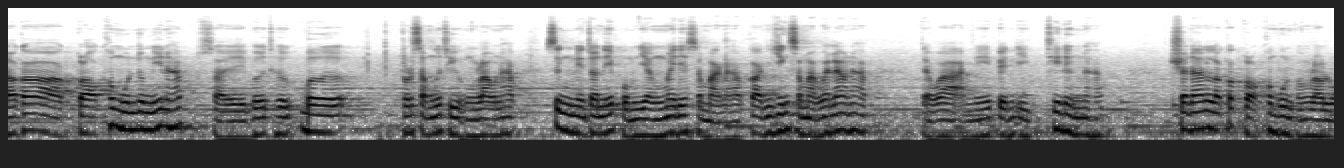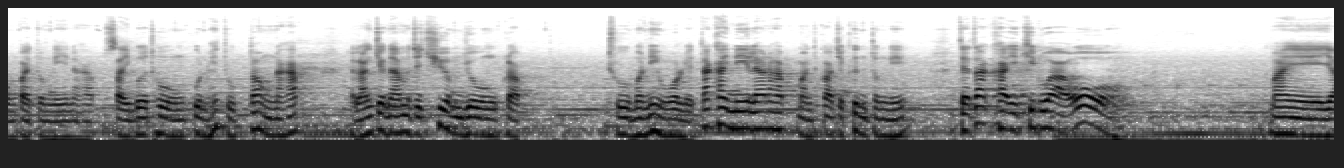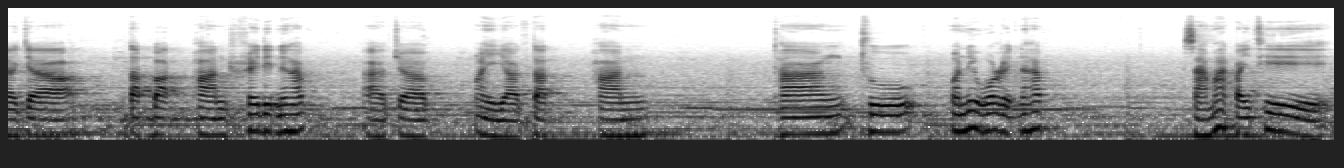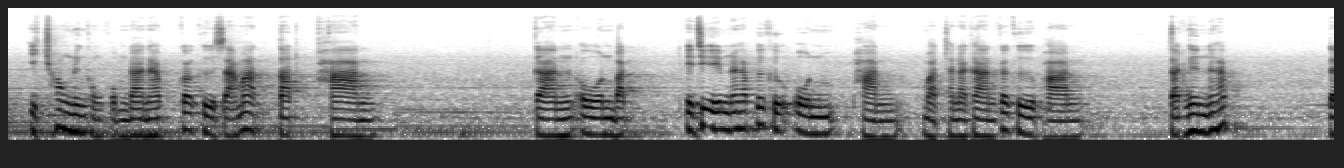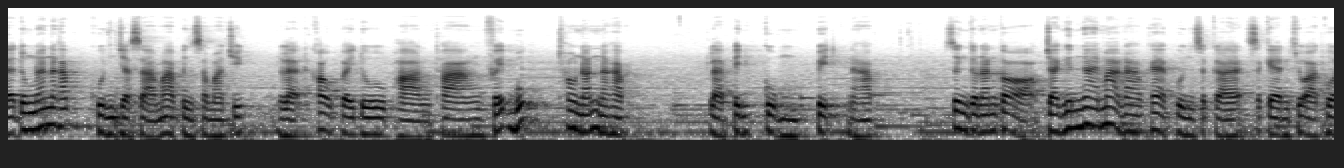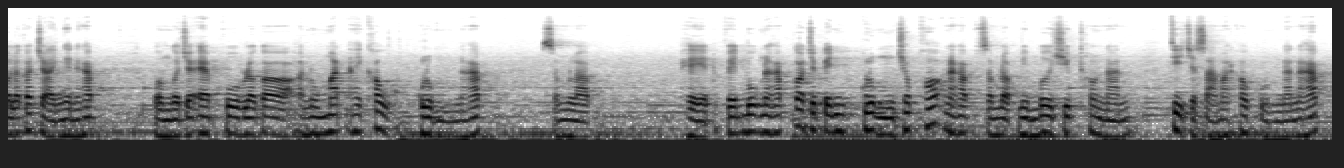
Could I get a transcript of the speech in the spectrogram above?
เราก็กรอกข้อมูลตรงนี้นะครับ ใส่เบอร์เธอเบอร์โทรศัพท์มือถือของเรานะครับ ซึ่งในตอนนี้ผมยังไม่ได้สมัครนะครับ ก็ยิงสมัครไว้แล้วนะครับ แต่ว่าอันนี้เป็นอีกที่หนึ่งนะครับฉะนั้นเราก็กรอกข้อมูลของเราลงไปตรงนี้นะครับ ใส่เบอร์โทรของคุณให้ถูกต้องนะครับหลังจากนั้นมันจะเชื่อมโยงกับ True Money Wallet ถ้าใครมีแล้วนะครับ มันก็จะขึ้นตรงนี้ แต่ถ้าใครคิดว่า โอ้ไม่อยากจะตัดบัตรผ่านเครดิตนะครับ อาจจะไม่อยากตัดผ่านทาง True Money Wallet นะครับ สามารถไปที่อีกช่องหนึ่งของผมได้นะครับ ก็คือสามารถตัดผ่านการโอนบัตร ATM นะครับ ก็คือโอนผ่านบัตรธนาคารก็คือผ่านตัดเงินนะครับ แต่ตรงนั้นนะครับคุณจะสามารถเป็นสมาชิก และเข้าไปดูผ่านทาง Facebook เท่านั้นนะครับ และเป็นกลุ่มปิดนะครับ ซึ่งตัวนั้นก็จ่ายเงินง่ายมากนะครับ แค่คุณสแกนสแกน QR code แล้วก็จ่ายเงินนะครับ ผมก็จะแอปพูบแล้วก็อนุมัติให้เข้ากลุ่มนะครับสำหรับเพจ Facebook นะครับ ก็จะเป็นกลุ่มเฉพาะนะครับสำหรับ Membership เท่านั้นที่จะสามารถเข้ากลุ่มนั้นนะครับ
